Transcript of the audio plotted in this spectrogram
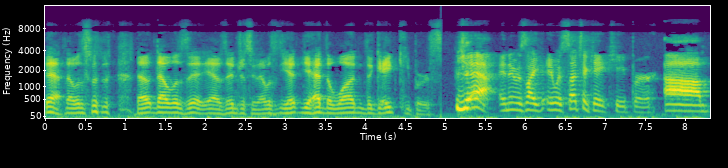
Yeah, that was that that was it. Yeah, it was interesting. That was you had, you had the one the gatekeepers. Yeah, and it was like it was such a gatekeeper. Um,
